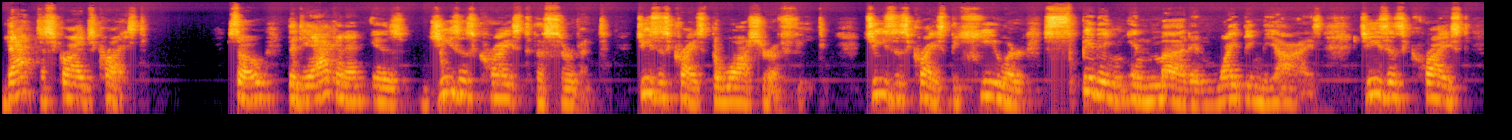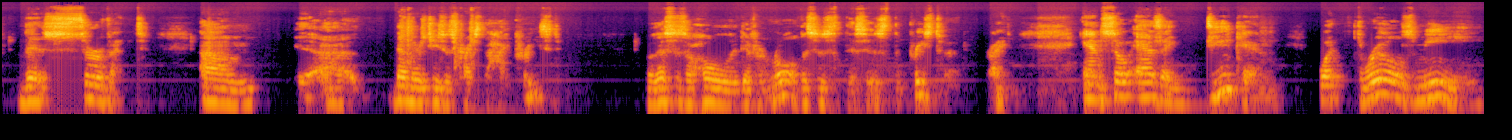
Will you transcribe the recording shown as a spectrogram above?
that describes Christ. So the diaconate is Jesus Christ the servant, Jesus Christ the washer of feet. Jesus Christ, the healer, spitting in mud and wiping the eyes. Jesus Christ, the servant. Um, uh, then there's Jesus Christ, the high priest. Well, this is a whole different role. This is this is the priesthood, right? And so, as a deacon, what thrills me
